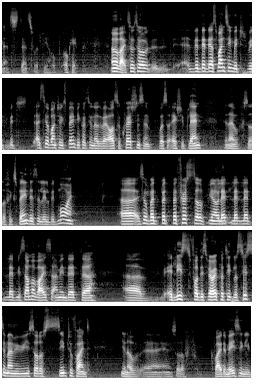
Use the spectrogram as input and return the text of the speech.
That's that's what we hope. Okay. All right. So so th th there's one thing which, which which I still want to explain because you know there were also questions and was actually planned that I sort of explain this a little bit more. Uh, so, but, but, but first, sort of, you know, let, let, let, let me summarize. I mean, that uh, uh, at least for this very particular system, I mean, we sort of seem to find, you know, uh, sort of quite amazingly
